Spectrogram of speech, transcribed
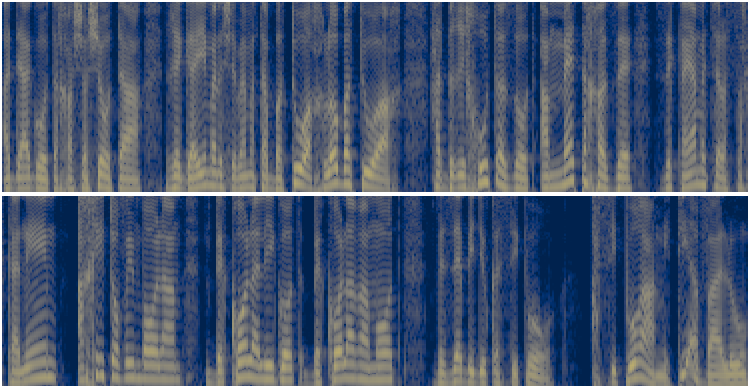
הדאגות, החששות, הרגעים האלה שבהם אתה בטוח, לא בטוח, הדריכות הזאת, המתח הזה, זה קיים אצל השחקנים הכי טובים בעולם, בכל הליגות, בכל הרמות, וזה בדיוק הסיפור. הסיפור האמיתי אבל הוא,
